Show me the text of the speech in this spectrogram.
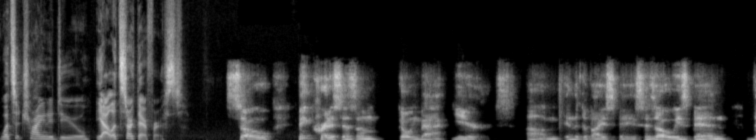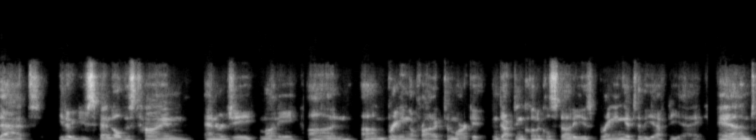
what's it trying to do? Yeah, let's start there first. So, big criticism going back years um, in the device space has always been that you know you spend all this time energy money on um, bringing a product to market conducting clinical studies bringing it to the fda and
